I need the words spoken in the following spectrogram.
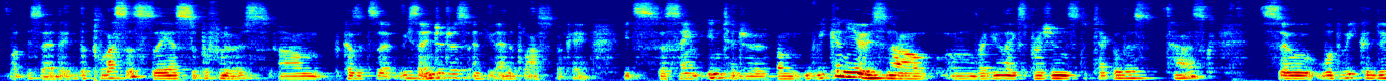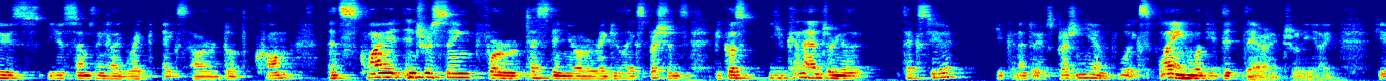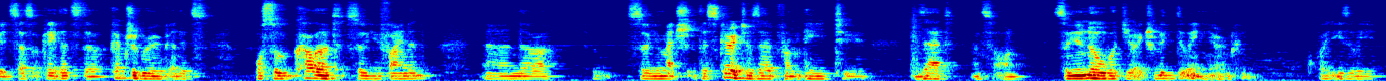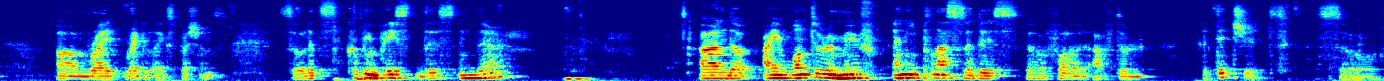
what is that? The, pluses, they are superfluous um, because it's a, these are integers and you add a plus. Okay, it's the same integer. Um, we can use now um, regular expressions to tackle this task. So what we could do is use something like regexr.com. That's quite interesting for testing your regular expressions because you can enter your text here, you can enter your expression here and it will explain what you did there actually. Like here it says, okay, that's the capture group and it's also colored so you find it. And uh, so you match this character Z from A to Z and so on. So you know what you're actually doing here and can quite easily um, write regular expressions. So let's copy and paste this in there. And uh, I want to remove any plus that is uh, followed after a digit. So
